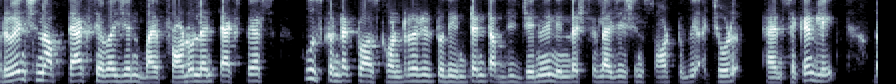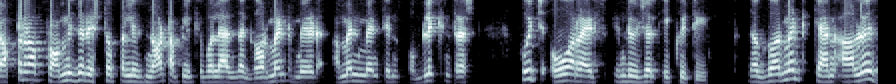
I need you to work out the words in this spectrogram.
prevention of tax evasion by fraudulent taxpayers whose conduct was contrary to the intent of the genuine industrialization sought to be achieved and secondly doctrine of promissory estoppel is not applicable as the government made amendment in public interest which overrides individual equity the government can always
